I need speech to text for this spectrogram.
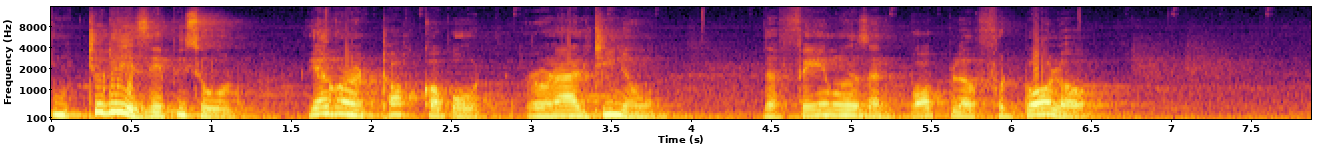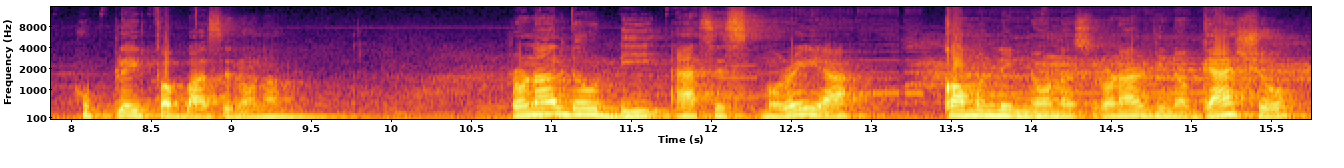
In today's episode, we are going to talk about Ronaldinho, the famous and popular footballer who played for Barcelona. Ronaldo de Assis Moreira, commonly known as Ronaldinho Gaúcho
